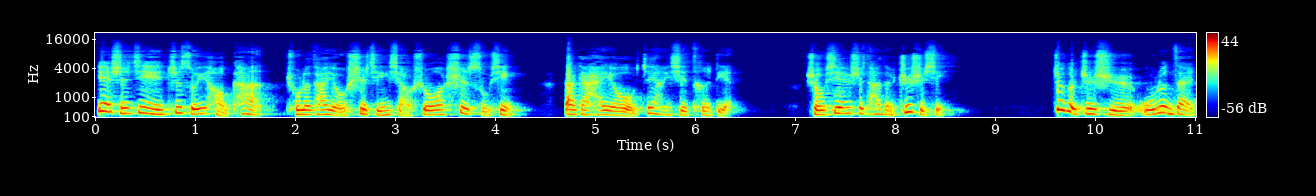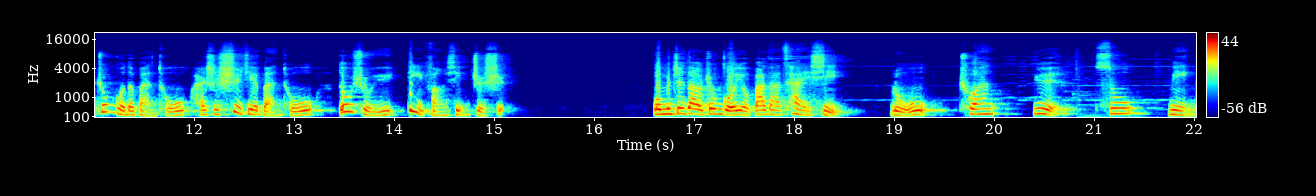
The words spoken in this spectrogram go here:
《燕食记》之所以好看，除了它有世情小说世俗性，大概还有这样一些特点：首先是它的知识性，这个知识无论在中国的版图还是世界版图，都属于地方性知识。我们知道中国有八大菜系：鲁、川、粤。苏、闽、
